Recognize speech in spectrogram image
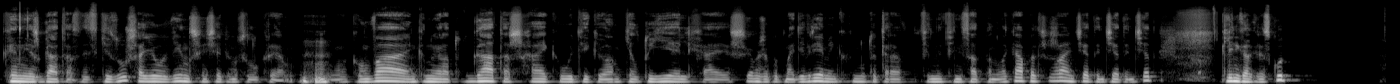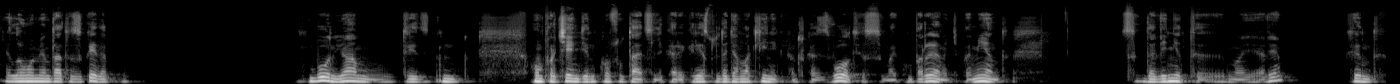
când ești gata să deschizi ușa, eu vin și începem să lucrăm. Uh-huh. Cumva, încă nu era tot gata și hai că, uite, că eu am cheltuieli, hai, și eu am început mai devreme, că nu tot era finisat până la capăt și așa, încet, încet, încet. Clinica a crescut. La un moment dat zic, dar bun, eu am 30, un procent din consultațiile care restul dădeam la clinică pentru ca să dezvolte, să mai cumpărăm echipament. Să da venit noi avem când,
